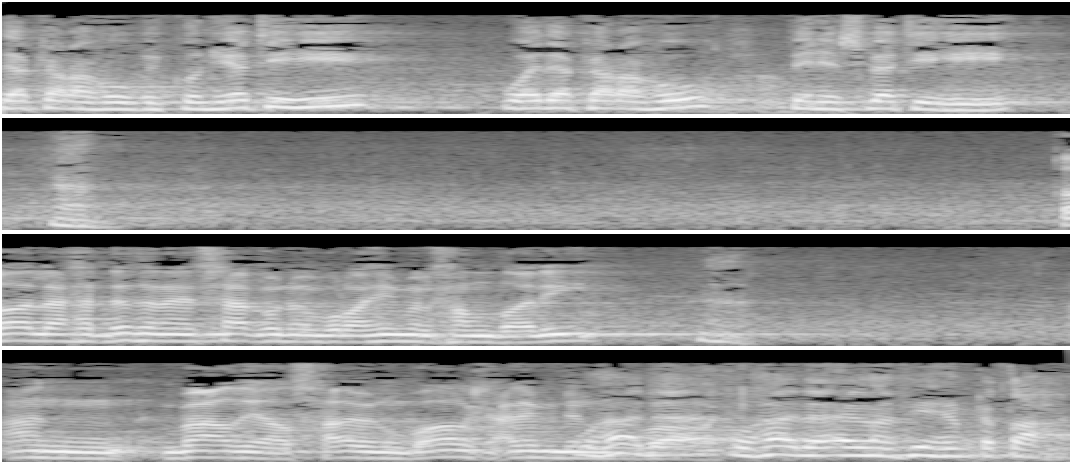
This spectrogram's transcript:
ذكره بكنيته وذكره بنسبته. نعم. قال حدثنا إسحاق بن إبراهيم الحنظلي نعم. عن بعض أصحاب المبارك عن ابن وهذا المبارك. وهذا أيضا فيه انقطاع.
